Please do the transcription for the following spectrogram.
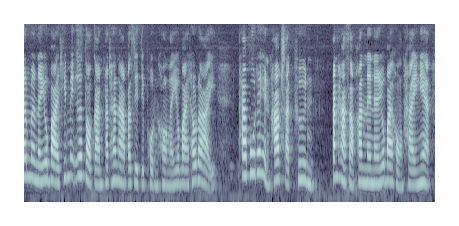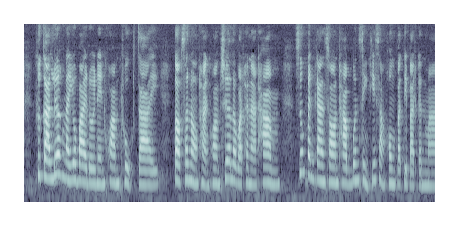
ดำเนินนโยบายที่ไม่เอื้อต่อการพัฒนาประสิทธิผลของนโยบายเท่าไหร่ ถ้าพูดให้เห็นภาพชัดขึ้น ปัญหาสำคัญในนโยบายของไทยเนี่ย คือการเลือกนโยบายโดยเน้นความถูกใจ ตอบสนองฐานความเชื่อและวัฒนธรรม ซึ่งเป็นการซ้อนทับบนสิ่งที่สังคมปฏิบัติกันมา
